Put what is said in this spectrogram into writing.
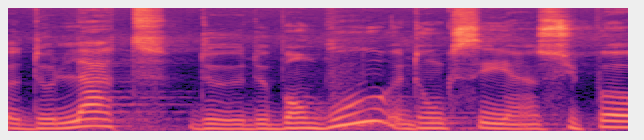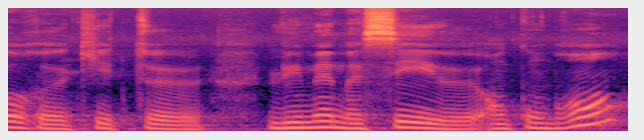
de lattes de, bambou, donc c'est un support qui est lui-même assez encombrant,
